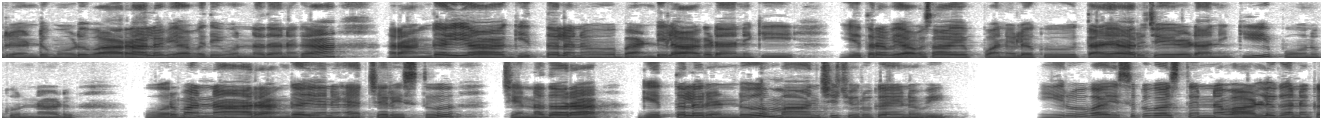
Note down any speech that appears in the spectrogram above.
రెండు మూడు వారాల వ్యవధి ఉన్నదనగా రంగయ్య గిత్తలను బండి లాగడానికి ఇతర వ్యవసాయ పనులకు తయారు చేయడానికి పూనుకున్నాడు. కూర్మన్న రంగయ్యను హెచ్చరిస్తూ చిన్నదొర గిత్తలు రెండు మాంచి చురుకైనవి. మీరు వయసుకు వస్తున్న వాళ్ళు గనక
